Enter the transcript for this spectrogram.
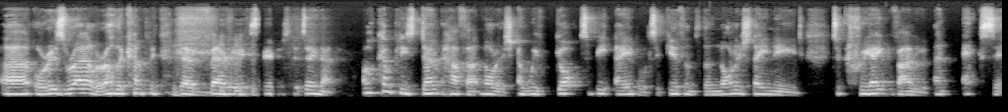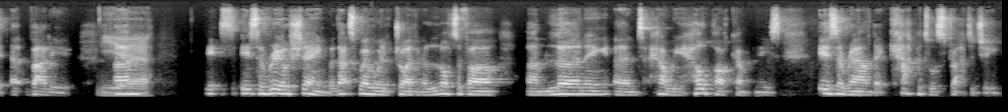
uh, or Israel or other companies, they're very experienced at doing that our companies don't have that knowledge, and we've got to be able to give them the knowledge they need to create value and exit at value. Yeah. Um, it's it's a real shame, but that's where we're driving a lot of our um, learning and how we help our companies is around their capital strategy.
